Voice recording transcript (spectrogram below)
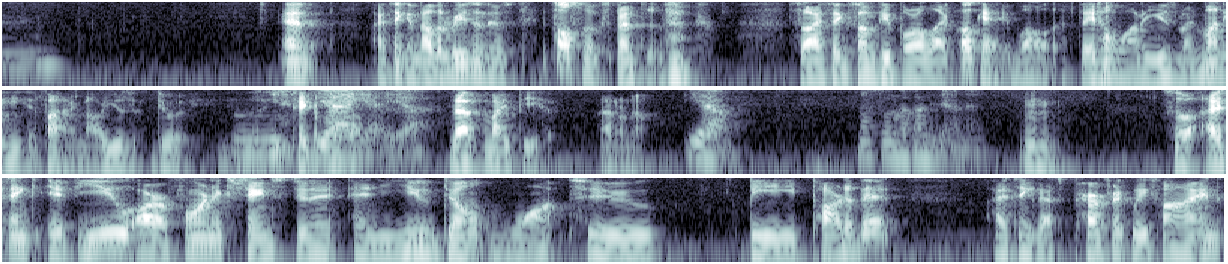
Mm. And I think another reason is it's also expensive. so I think some people are like, okay, well, if they don't want to use my money, fine, I'll use it, do it, like, take it yeah myself. yeah yeah That might be it. I don't know. いやまあそんな感じだよね So I think if you are a foreign exchange student and you don't want to be part of it, I think that's perfectly fine.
